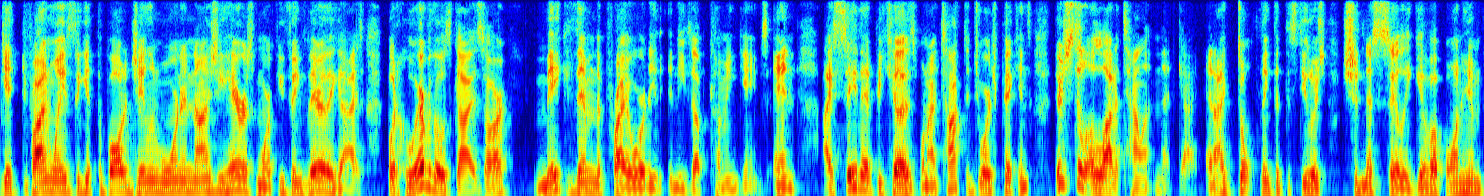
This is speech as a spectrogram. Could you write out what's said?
get find ways to get the ball to Jaylen Warren and Najee Harris more if you think they're the guys. But whoever those guys are, make them the priority in these upcoming games. And I say that because when I talk to George Pickens, there's still a lot of talent in that guy. And I don't think that the Steelers should necessarily give up on him,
